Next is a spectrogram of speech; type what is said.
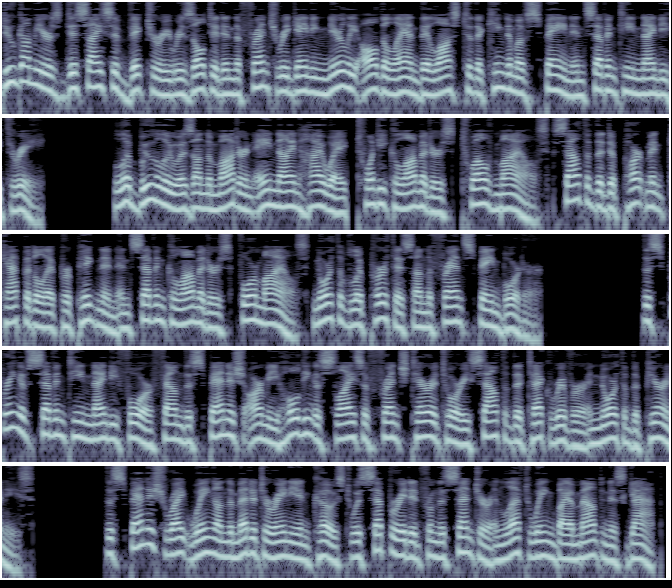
Dugommier's decisive victory resulted in the French regaining nearly all the land they lost to the Kingdom of Spain in 1793. La Boulou is on the modern A9 highway, 20 kilometers (12 miles) south of the department capital at Perpignan and 7 kilometers (4 miles) north of Le Perthus on the France-Spain border. The spring of 1794 found the Spanish army holding a slice of French territory south of the Tech River and north of the Pyrenees. The Spanish right wing on the Mediterranean coast was separated from the centre and left wing by a mountainous gap.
